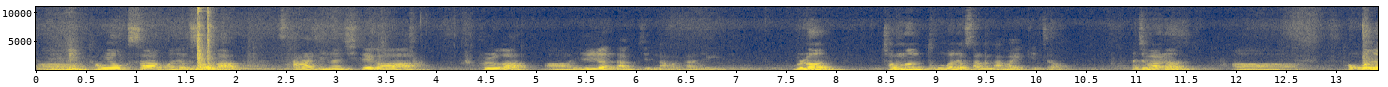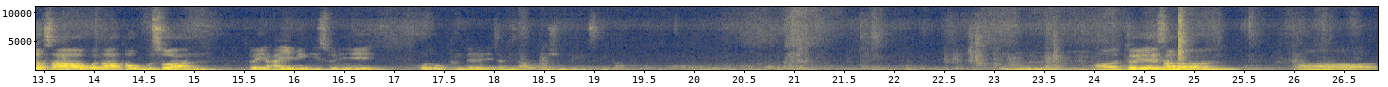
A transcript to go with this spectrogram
어, 통역사 번역사가 사라지는 시대가 불과 어, 1년 남짓 남았다는 얘기입니다. 물론 전문 통번역사는 남아 있겠죠. 하지만은 어, 통번역사보다 더 우수한 저희 아이밍 기술이 곧 오픈될 예정이라고 보시면 되겠습니다. 어, 저희 회사는 어,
